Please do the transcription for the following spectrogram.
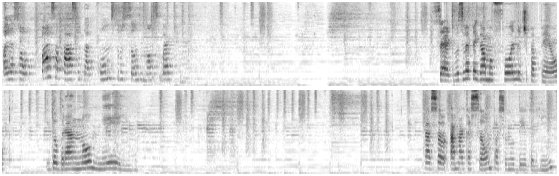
olha só o passo a passo da construção do nosso barquinho. Certo, você vai pegar uma folha de papel e dobrar no meio. Faça a marcação, passando o dedo ali.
